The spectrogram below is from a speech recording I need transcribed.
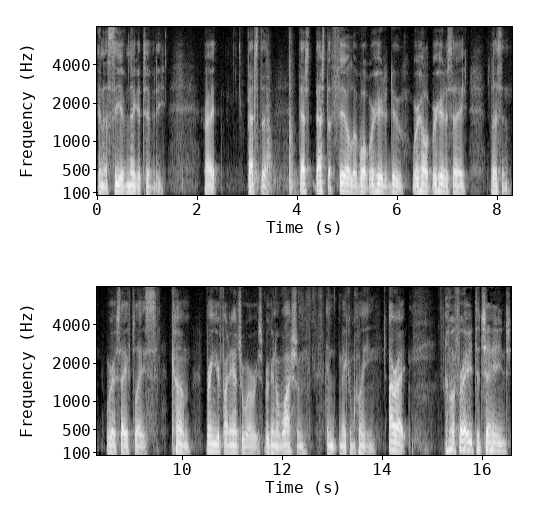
in a sea of negativity. Right? That's the that's that's the feel of what we're here to do. We're help, we're here to say, listen, we're a safe place. Come, bring your financial worries. We're going to wash them and make them clean. All right. I'm afraid to change.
